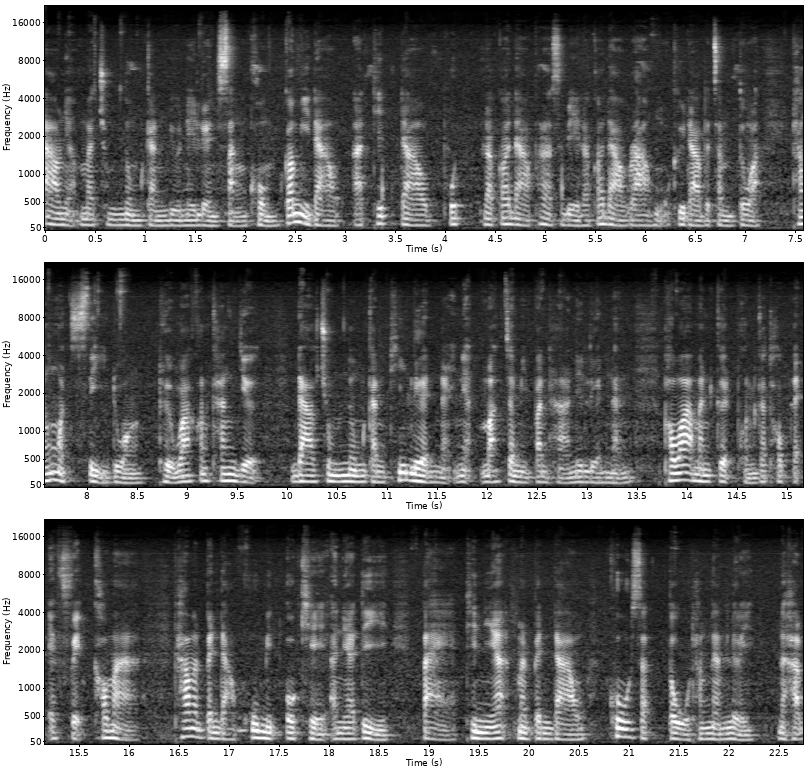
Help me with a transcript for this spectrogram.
ดาวเนี่ยมาชุมนุมกันอยู่ในเรือนสังคม ก็มีดาวอาทิตย์ดาวพุธแล้วก็ดาวพฤหัสบดีแล้วก็ดาวราหูคือดาวประจำตัว ทั้งหมด 4 ดวง ถือว่าค่อนข้างเยอะ ดาวชุมนุมกันที่เรือนไหนเนี่ยมักจะมีปัญหาในเรือนนั้น เพราะว่ามันเกิดผลกระทบและเอฟเฟกต์เข้ามา ถ้ามันเป็นดาวคู่มิตรโอเค อันนี้ดี แต่ทีเนี้ยมันเป็นดาวคู่ศัตรูทั้งนั้นเลยนะครับ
